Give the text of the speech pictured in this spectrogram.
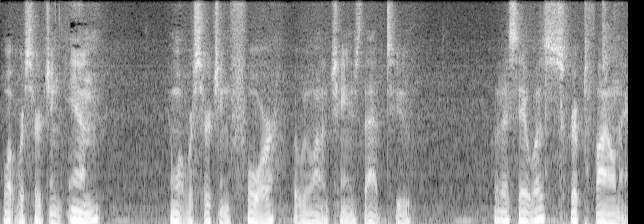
what we're searching in and what we're searching for, but we want to change that to, what did I say it was? Script file name.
